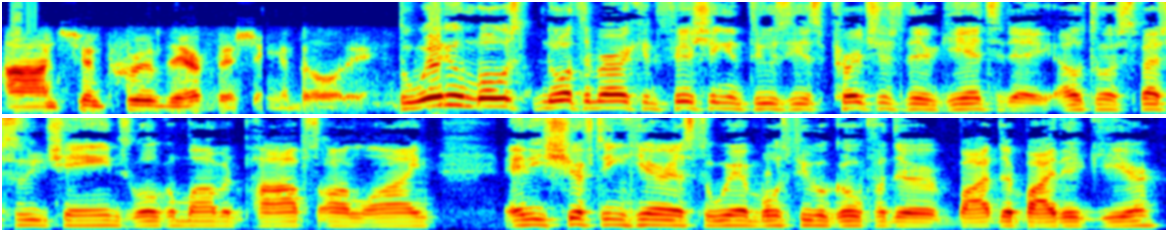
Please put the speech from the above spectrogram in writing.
um, to improve their fishing ability. So where do most North American fishing enthusiasts purchase their gear today? Outdoor specialty chains, local mom and pops, online. Any shifting here as to where most people go for their buy their buy their gear?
